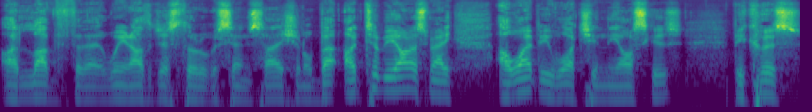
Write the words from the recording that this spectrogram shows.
I'd love for that win. I just thought it was sensational. But uh, to be honest, Matty, I won't be watching the Oscars because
